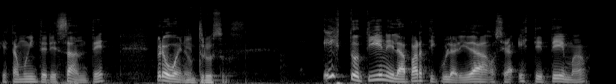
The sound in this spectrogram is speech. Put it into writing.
que está muy interesante. Pero bueno, Intrusos. Esto tiene la particularidad, o sea, este tema,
